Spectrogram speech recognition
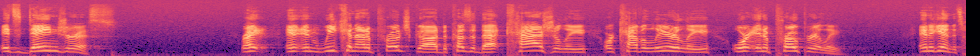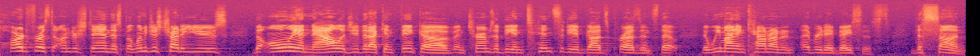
It's dangerous. Right? And, and, we cannot approach God because of that casually or cavalierly or inappropriately. And again, it's hard for us to understand this, but let me just try to use the only analogy that I can think of in terms of the intensity of God's presence that, that we might encounter on an everyday basis the sun.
